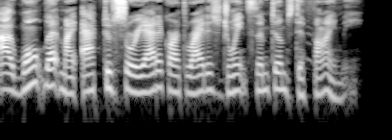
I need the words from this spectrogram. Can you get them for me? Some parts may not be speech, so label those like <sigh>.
I won't let my active psoriatic arthritis joint symptoms define me.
